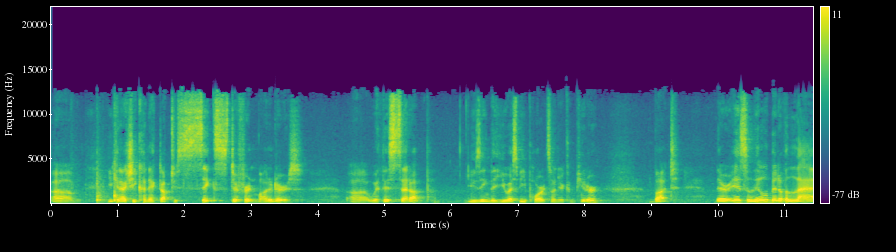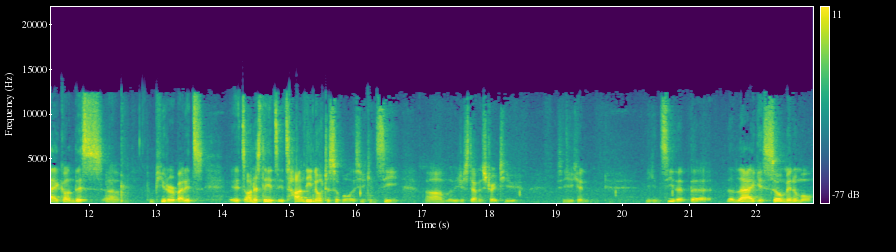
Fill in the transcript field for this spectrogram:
Um, you can actually connect up to six different monitors uh, with this setup using the USB ports on your computer. But there is a little bit of a lag on this um, computer, but it's it's honestly it's it's hardly noticeable as you can see. Um, let me just demonstrate to you, so you can you can see that the the lag is so minimal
